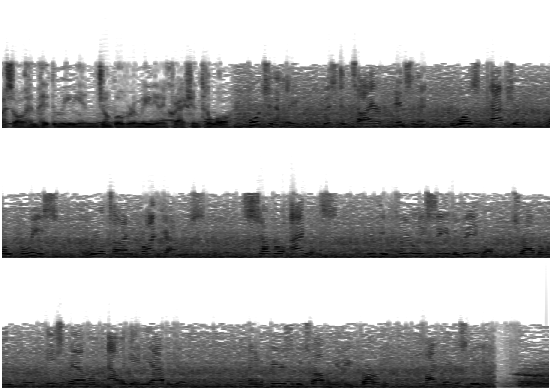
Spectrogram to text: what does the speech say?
I saw him hit the median, jump over the median and crash into the wall. Fortunately, this entire incident was captured on police real-time crime cameras several angles. You can clearly see the vehicle traveling eastbound on Allegheny Avenue, and it appears to be traveling at a very high rate of speed.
